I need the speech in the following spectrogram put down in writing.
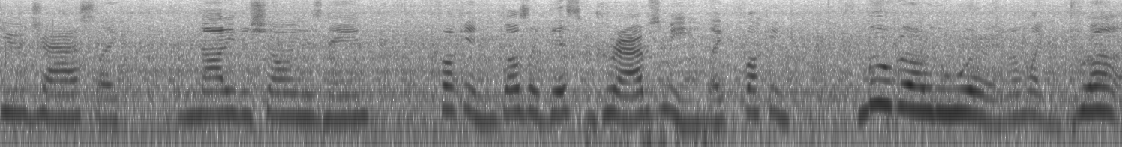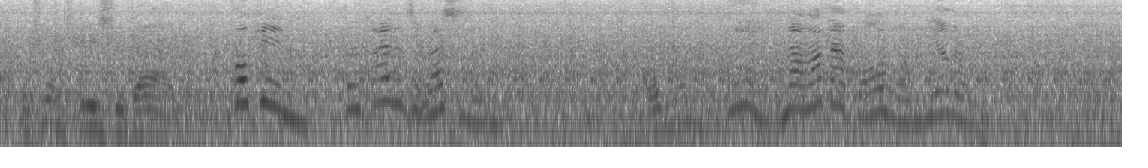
huge ass, like not even showing his name, fucking goes like this, grabs me, like fucking move out of the way. And I'm like, bruh, Which one tased your dad? fucking the guy that's arrested him. One? Yeah, no, not that bald one, the other one. Oh.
